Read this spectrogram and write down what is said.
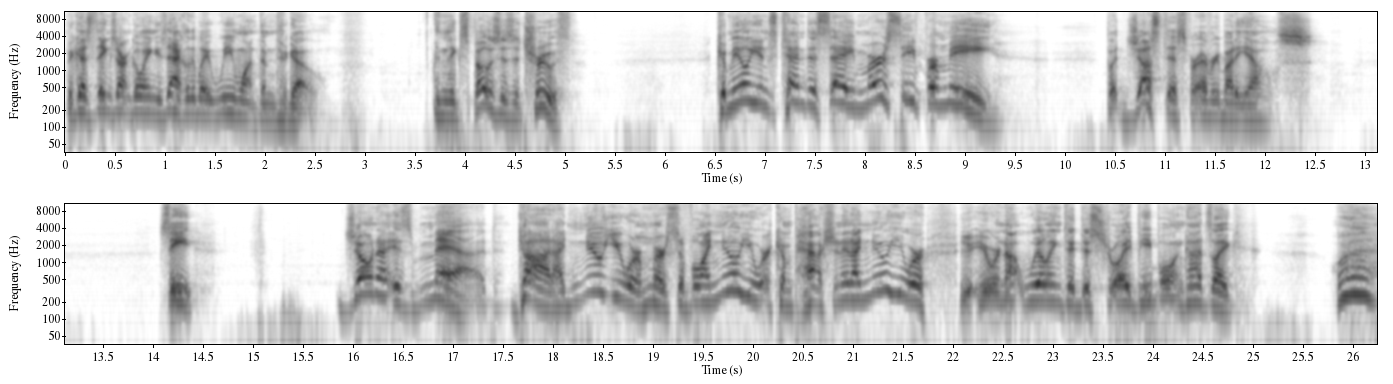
because things aren't going exactly the way we want them to go. And it exposes the truth. Chameleons tend to say, mercy for me, but justice for everybody else. See, Jonah is mad. God, I knew you were merciful. I knew you were compassionate. I knew you were you were not willing to destroy people. And God's like, "What?"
